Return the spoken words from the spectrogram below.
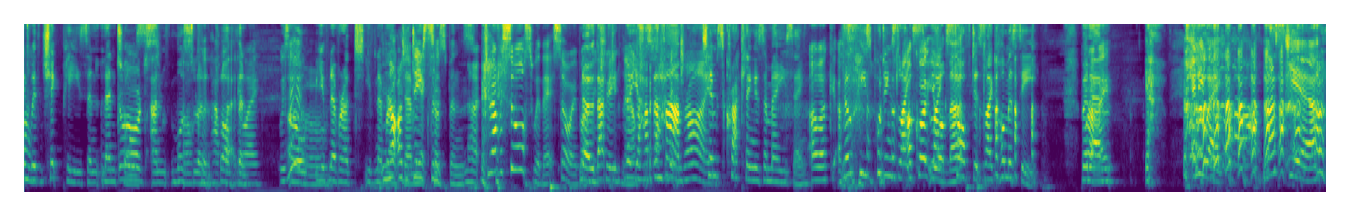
it's made with chickpeas and lentils God. and Oh, muslin couldn't have cloth. that anyway. And, Was it? oh, you've never had you've never Not had had a um, decent- ex-husbands. no. Do you have a sauce with it? Sorry, but No, I'm that no, you have the sounds a bit ham. dry. Tim's crackling is amazing. Oh, okay. No peas pudding's like quote like soft. It's like hummusy. But Right. um, yeah. Anyway, last year,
